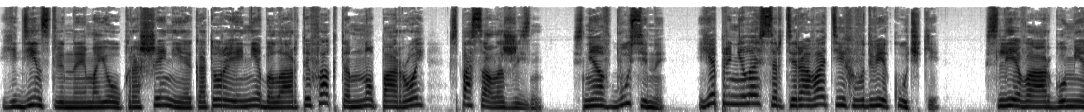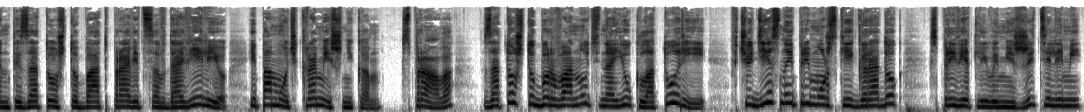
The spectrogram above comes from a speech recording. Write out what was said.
Единственное мое украшение, которое не было артефактом, но порой спасало жизнь. Сняв бусины, я принялась сортировать их в две кучки. Слева аргументы за то, чтобы отправиться в Давелью и помочь кромешникам. Справа — за то, чтобы рвануть на юг Латории в чудесный приморский городок с приветливыми жителями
